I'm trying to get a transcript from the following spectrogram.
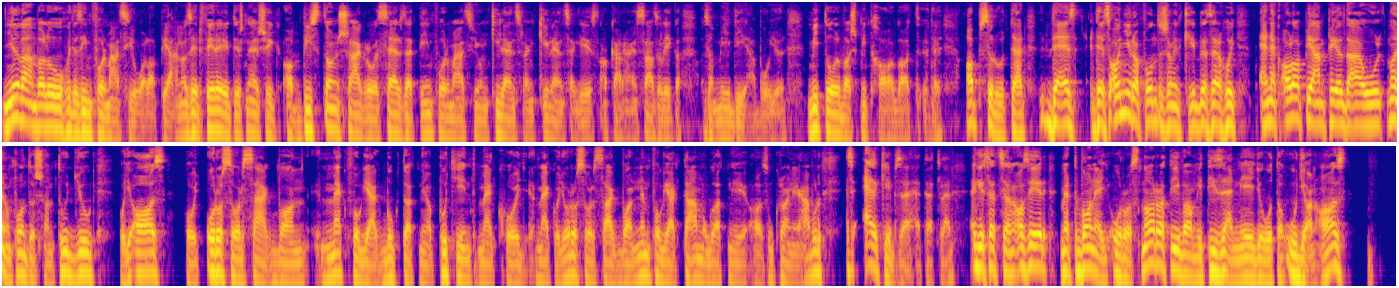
Nyilvánvaló, hogy az információ alapján, azért félreértés ne esik, a biztonságról szerzett információm 99, akárhány százaléka az a médiából jön. Mit olvas, mit hallgat. De abszolút, tehát, de ez, de ez annyira fontos, amit kérdezel, hogy ennek alapján például nagyon pontosan tudjuk, hogy az, hogy Oroszországban meg fogják buktatni a Putyint, meg hogy, meg hogy Oroszországban nem fogják támogatni az ukrajnai háborút, ez elképzelhetetlen. Egész egyszerűen azért, mert van egy orosz narratíva, ami 14 óta ugyanaz,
